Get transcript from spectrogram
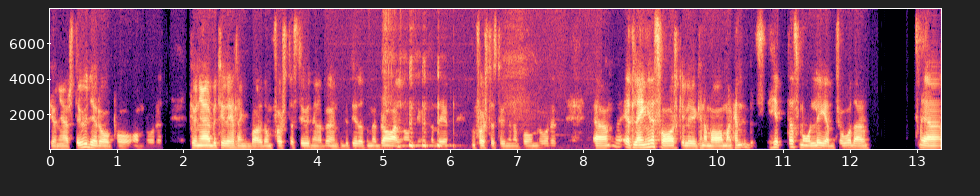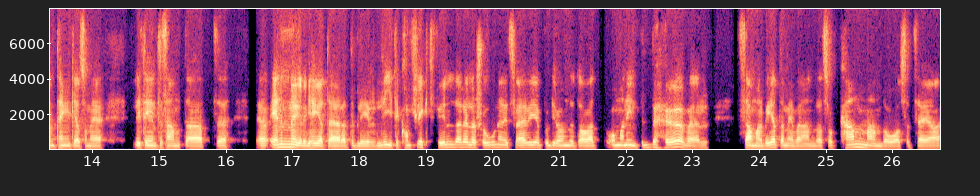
pionjärstudier då på området. Pionjär betyder helt enkelt bara de första studierna. Det behöver inte betyda att de är bra eller någonting, utan det är de första studierna på området. Ehm, ett längre svar skulle ju kunna vara, man kan hitta små ledtrådar, ehm, tänker jag, som är lite intressanta. Att, eh, en möjlighet är att det blir lite konfliktfyllda relationer i Sverige på grund av att om man inte behöver samarbeta med varandra så kan man då så att säga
